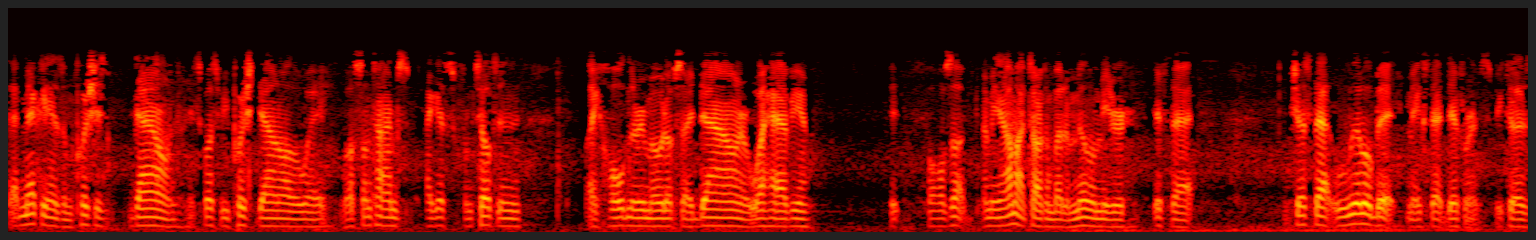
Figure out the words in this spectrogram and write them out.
that mechanism pushes down. It's supposed to be pushed down all the way. Well, sometimes I guess from tilting, like holding the remote upside down or what have you, it falls up. I mean, I'm not talking about a millimeter, if that. Just that little bit makes that difference because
